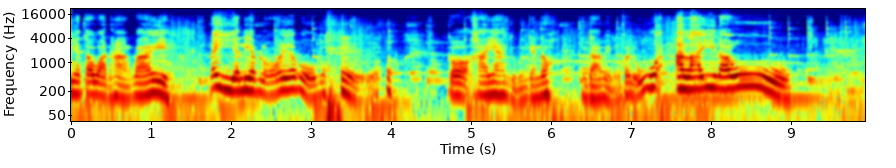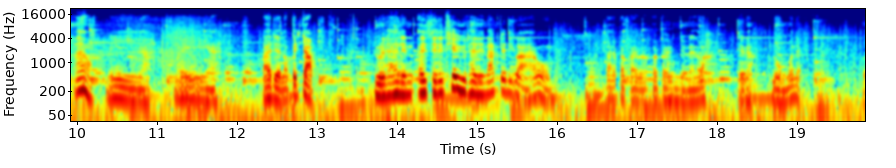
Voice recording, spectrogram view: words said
ไงตะวันห่างไปนี่เรียบร้อยครับผมโอ้โหก็ค่ายากอยู่เหมือนกันเนาะดาเมจไม่ค่อยรู้อุ๊ยอะไรเราอ้าวนี่ไงนี่ไงไปเดี๋ยวเราไปจับอยู่ในไทยเลนไอเซเลเทียลอยู่ไทยเลนัสกันดีกว่าครับผมไปไปไปไปไปไปอยู่ไหนแล้ววะเดี๋ยวนะลงวะเนี่ยเอ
